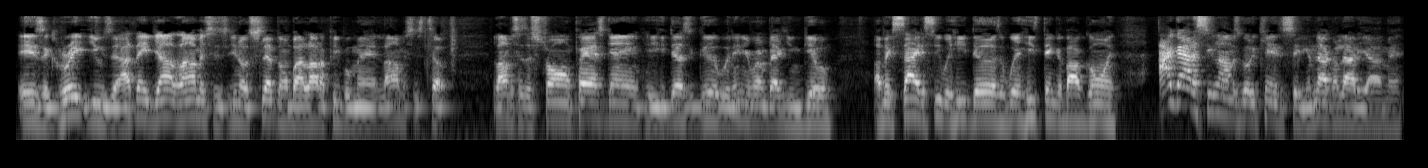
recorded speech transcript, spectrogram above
is a great user. I think Jan Lamas is, you know, slept on by a lot of people, man. Lamas is tough. Lamas has a strong pass game. He, he does it good with any run back you can give him. I'm excited to see what he does and where he's thinking about going. I gotta see Lamas go to Kansas City. I'm not gonna lie to y'all, man.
